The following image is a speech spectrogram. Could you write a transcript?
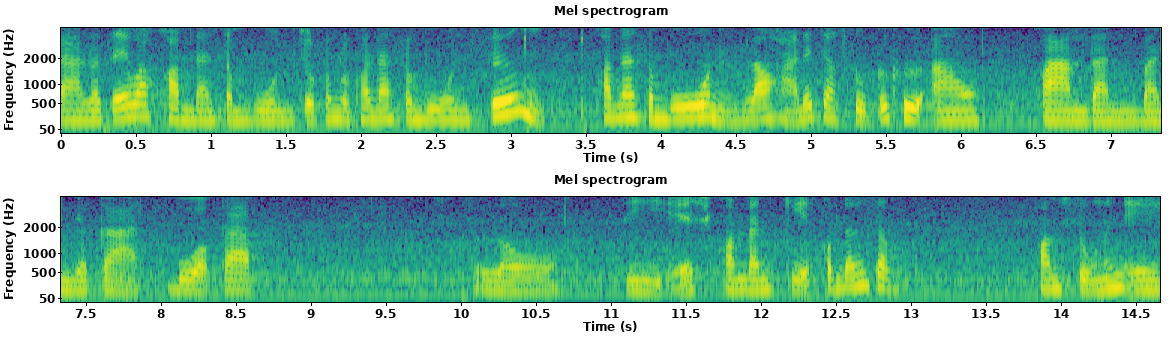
การเราจะได้ว่าความดันสมบูรณ์จทย์กำหนดความดันสมบูรณ์ ซึ่งความดันสมบูรณ์ เราหาได้จากสูตรก็คือเอาความดันบรรยากาศบวกกับ low GH ความดันเกจความดันเนื่องจากความสูงนั่นเอง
